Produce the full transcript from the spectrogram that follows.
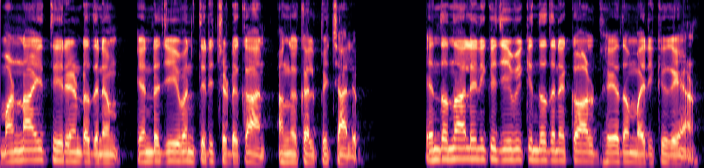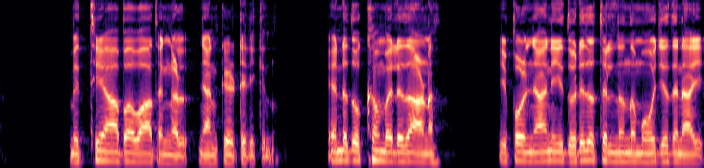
മണ്ണായിത്തീരേണ്ടതിനും എന്റെ ജീവൻ തിരിച്ചെടുക്കാൻ അങ്ങ് കൽപ്പിച്ചാലും. എന്തെന്നാൽ എനിക്ക് ജീവിക്കുന്നതിനേക്കാൾ ഭേദം മരിക്കുകയാണ്. മിഥ്യാപവാദങ്ങൾ ഞാൻ കേട്ടിരിക്കുന്നു. എന്റെ ദുഃഖം വലുതാണ്. ഇപ്പോൾ ഞാൻ ഈ ദുരിതത്തിൽ നിന്ന് മോചിതനായി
